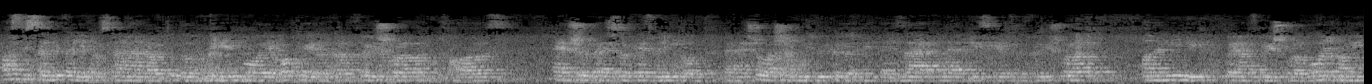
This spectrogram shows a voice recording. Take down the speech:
Azt hiszem, mindannyitok számára tudom én, hogy a Bakfélnök főiskola az első percről kezdve nyitott, tehát sohasem úgy működött, mint egy zárt lelkészképző főiskola, hanem mindig olyan főiskola volt, ami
